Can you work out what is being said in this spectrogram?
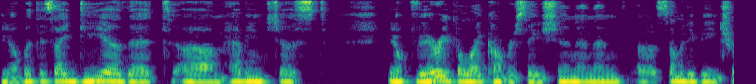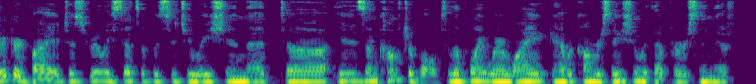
you know but this idea that um, having just you know very polite conversation and then uh, somebody being triggered by it just really sets up a situation that uh, is uncomfortable to the point where why have a conversation with that person if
